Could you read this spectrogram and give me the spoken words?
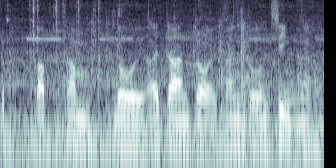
จะปรับทำโดยอาจารย์จ่อยคันโตนสิ่งนะครับ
